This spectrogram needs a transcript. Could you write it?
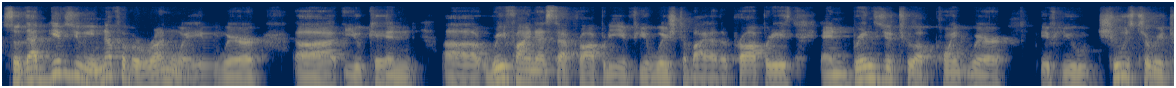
So that gives you enough of a runway where uh, you can uh, refinance that property if you wish to buy other properties and brings you to a point where if you choose to ret-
